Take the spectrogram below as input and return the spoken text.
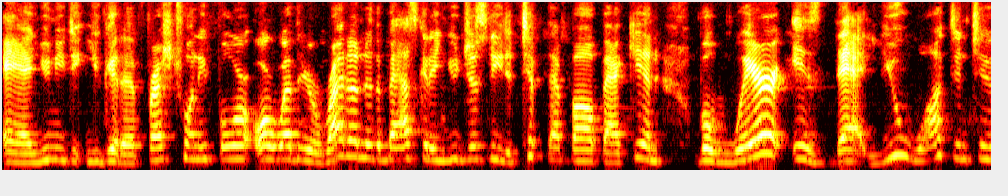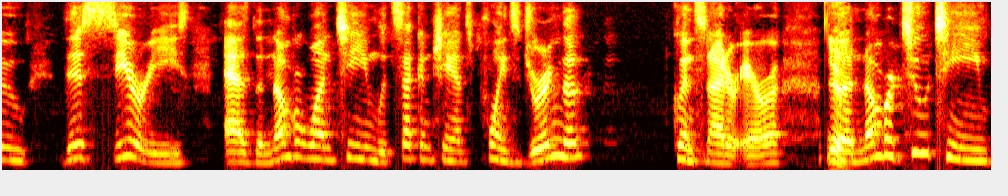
and you need to you get a fresh 24, or whether you're right under the basket and you just need to tip that ball back in. But where is that? You walked into this series as the number one team with second chance points during the Quin Snyder era, yeah. the number two team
